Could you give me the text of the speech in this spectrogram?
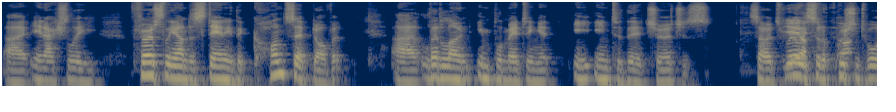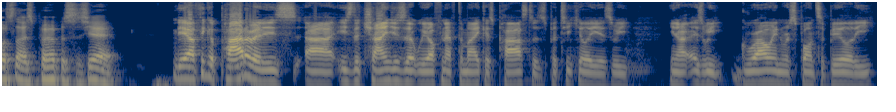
uh, in actually firstly understanding the concept of it, uh, let alone implementing it I- into their churches. So it's really yeah, sort of pushing I, towards those purposes. Yeah. Yeah, I think a part of it is uh, is the changes that we often have to make as pastors, particularly as we you know as we grow in responsibility.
